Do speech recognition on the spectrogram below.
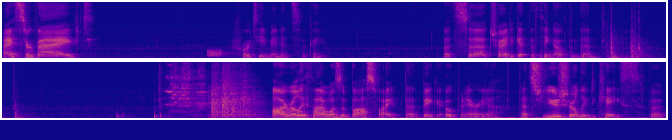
I survived. 14 minutes, okay. Let's uh, try to get the thing open then. Oh, I really thought it was a boss fight, that big open area. That's usually the case, but...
